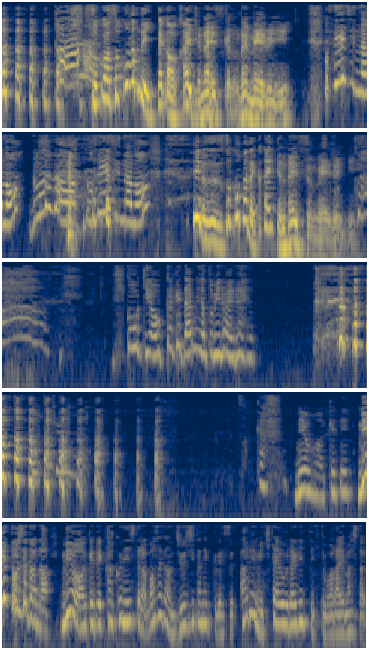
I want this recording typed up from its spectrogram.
そこ、そこまで言ったかは書いてないですけどね、メールに。土星人なの？ロナさんは土星人なの？いや、そこまで書いてないですよ、メールに。飛行機を追っかけた港未来で。そっか。目を開けて、目閉じてたんだ目を開けて確認したらまさかの十字架ネックレス。ある意味期待を裏切ってきて笑いました。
